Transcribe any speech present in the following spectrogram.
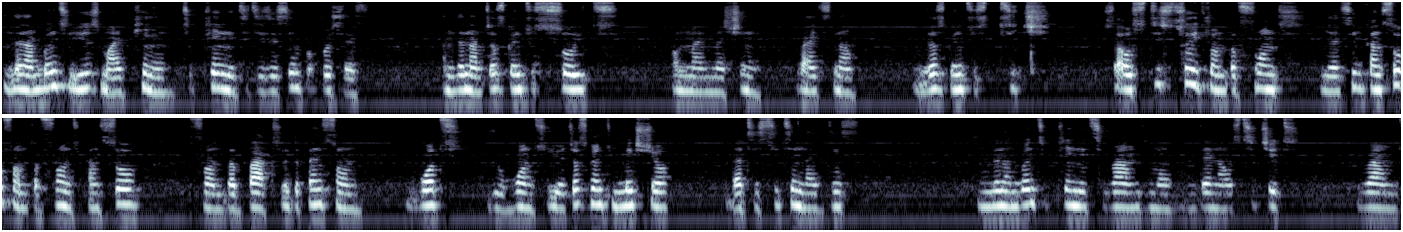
and then i'm going to use my pin to pin it it is a simple process and then i'm just going to sew it on my machine right now. I'm just going to stitch. So I'll still sew it from the front. Yeah so you can sew from the front. You can sew from the back. So it depends on what you want. So you're just going to make sure that it's sitting like this. And then I'm going to pin it round more. And then I'll stitch it round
